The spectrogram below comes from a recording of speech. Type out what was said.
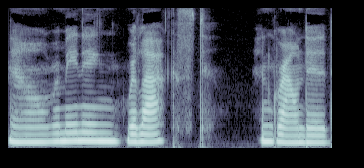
Now, remaining relaxed and grounded,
